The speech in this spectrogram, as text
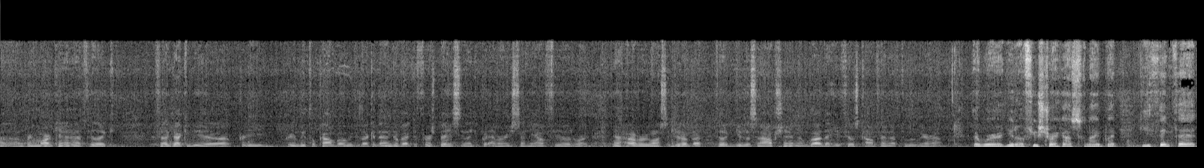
uh, bring Mark in. I feel like I feel like that could be a pretty pretty lethal combo because I could then go back to first base and they could put Emerson in the outfield or you know however he wants to do it. But I feel like it gives us an option, and I'm glad that he feels confident enough to move me around. There were, you know, a few strikeouts tonight, but do you think that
